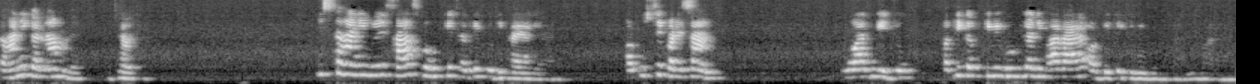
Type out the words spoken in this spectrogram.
कहानी का नाम है झांकी। इस कहानी में सास बहू के झगड़े को दिखाया गया है और उससे परेशान वो आदमी जो पति की भी भूमिका निभा रहा है और बेटे की भी भूमिका निभा रहा है।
